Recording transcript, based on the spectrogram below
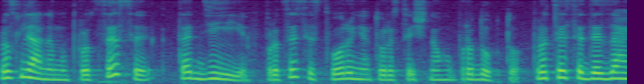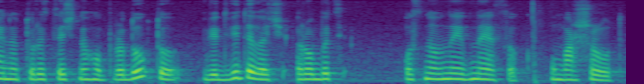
Розглянемо процеси та дії в процесі створення туристичного продукту. В процесі дизайну туристичного продукту відвідувач робить основний внесок у маршрут.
